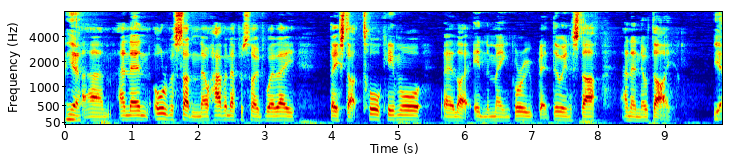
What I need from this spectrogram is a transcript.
Yeah. Um, and then all of a sudden they'll have an episode where they they start talking more. They're like in the main group, they're doing stuff, and then they'll die. yeah.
